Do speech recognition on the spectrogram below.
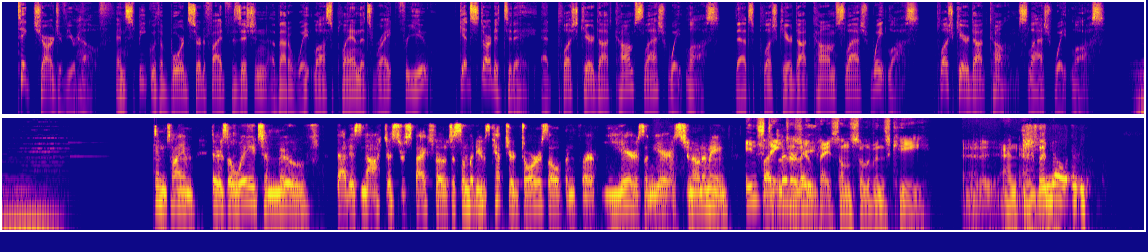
Take charge of your health and speak with a board certified physician about a weight loss plan that's right for you. Get started today at plushcare.com slash weight loss. That's plushcare.com slash weight loss. Plushcare.com slash weight loss. Same time, there's a way to move that is not disrespectful to somebody who's kept your doors open for years and years. Do you know what I mean? Instinct like, is your place on Sullivan's Quay. Uh, and, and no,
